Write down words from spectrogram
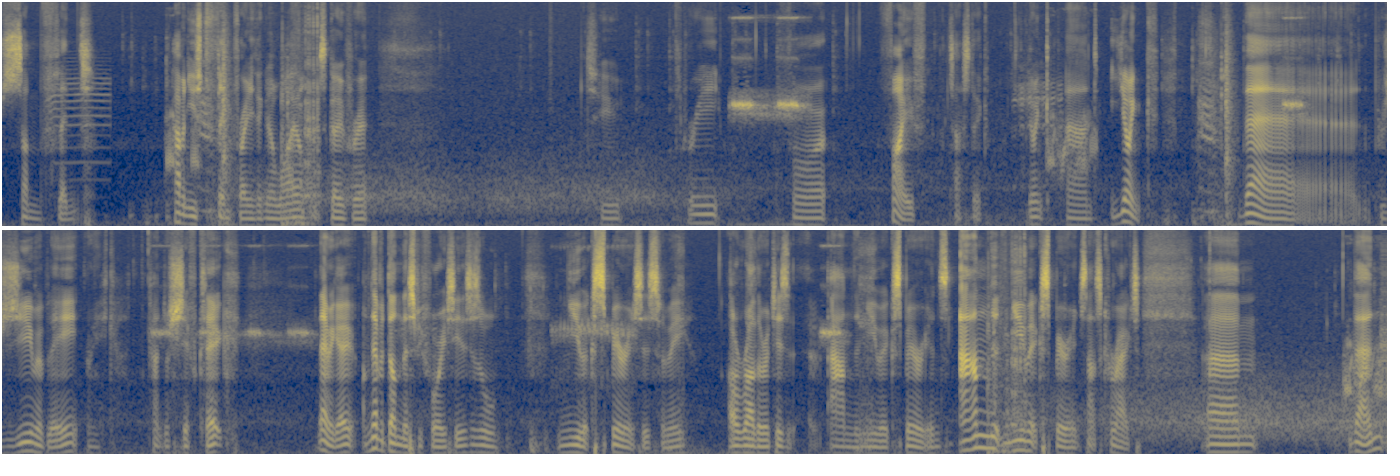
some flint. Haven't used flint for anything in a while. Let's go for it. Two, three, four, five. Fantastic. Yoink and yoink. Then, presumably, I can't just shift click. There we go. I've never done this before, you see. This is all new experiences for me. Or rather, it is and the new experience. And new experience, that's correct. Um, then,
